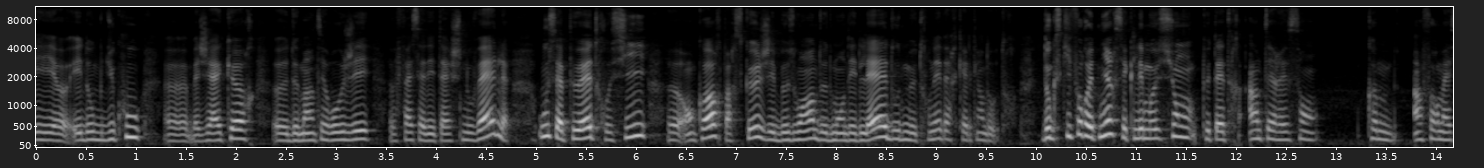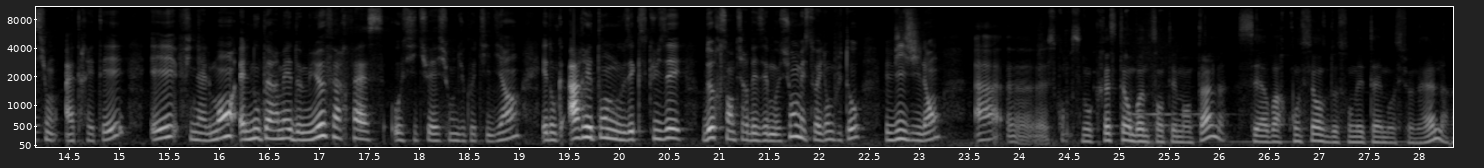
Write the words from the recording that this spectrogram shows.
et, euh, donc du coup, euh, bah, j'ai à cœur de m'interroger face à des tâches nouvelles. Ou ça peut être aussi encore parce que j'ai besoin de demander de l'aide ou de me tourner vers quelqu'un d'autre. Donc ce qu'il faut retenir, c'est que l'émotion peut être intéressante comme information à traiter et finalement, elle nous permet de mieux faire face aux situations du quotidien et donc arrêtons de nous excuser de ressentir des émotions mais soyons plutôt vigilants à euh, ce qu'on Donc rester en bonne santé mentale, c'est avoir conscience de son état émotionnel,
